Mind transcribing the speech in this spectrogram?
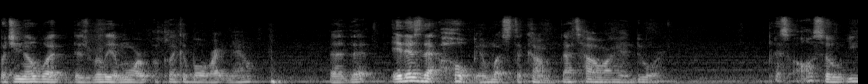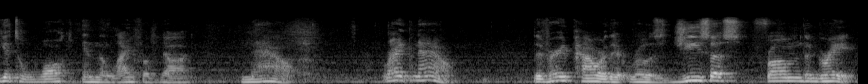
But you know what is really a more applicable right now? Uh, that it is that hope in what's to come. That's how I endure. But it's also you get to walk in the life of God now, right now. The very power that rose Jesus from the grave,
